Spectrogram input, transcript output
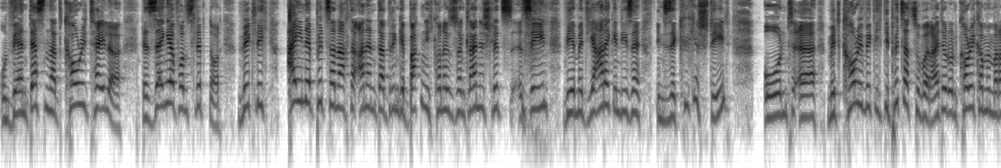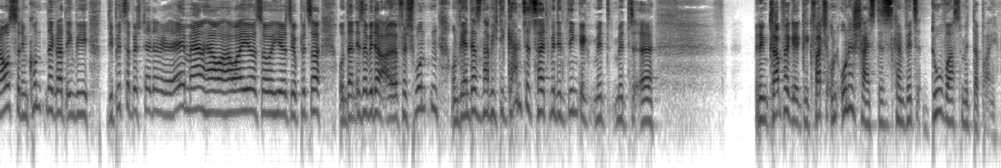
Und währenddessen hat Corey Taylor, der Sänger von Slipknot, wirklich eine Pizza nach der anderen da drin gebacken. Ich konnte so einen kleinen Schlitz sehen, wie er mit Jarek in diese, in diese Küche steht und äh, mit Corey wirklich die Pizza zubereitet. Und Corey kam immer raus zu dem Kunden, der gerade irgendwie die Pizza bestellt hat. Hey man, how, how are you? So, here's your pizza. Und dann ist er wieder äh, verschwunden. Und währenddessen habe ich die ganze Zeit mit dem Ding, mit, mit, äh, mit dem Klampfer ge gequatscht. Und ohne Scheiß, das ist kein Witz, du warst mit dabei.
